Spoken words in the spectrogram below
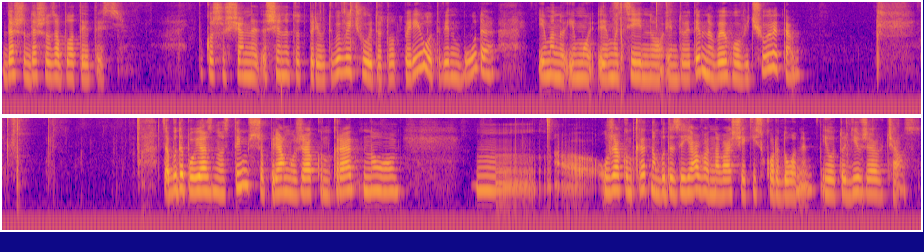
дещо, дещо заплатитись. Поки що ще не, ще не той період. Ви відчуєте той період, він буде іменно емо- емоційно, інтуїтивно, ви його відчуєте. Це буде пов'язано з тим, що прям уже конкретно, уже конкретно буде заява на ваші якісь кордони. І от тоді вже час.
